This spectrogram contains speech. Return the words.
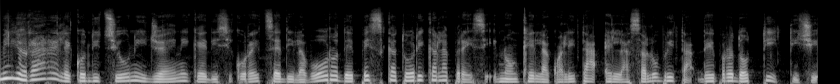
Migliorare le condizioni igieniche e di sicurezza e di lavoro dei pescatori calabresi, nonché la qualità e la salubrità dei prodotti ittici.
